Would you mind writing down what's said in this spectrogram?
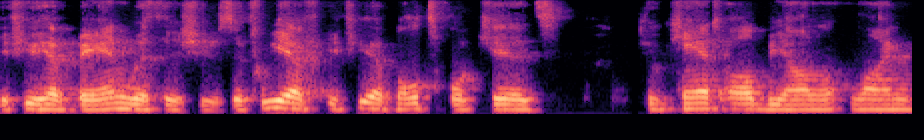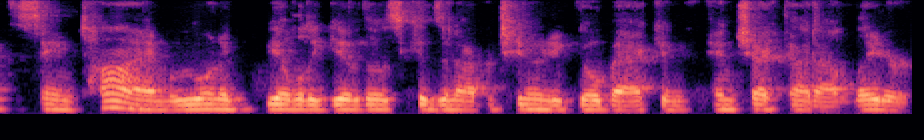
if you have bandwidth issues, if we have, if you have multiple kids who can't all be online at the same time, we want to be able to give those kids an opportunity to go back and, and check that out later.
